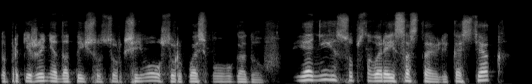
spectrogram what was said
на протяжении 1947-1948 годов. И они, собственно говоря, и составили костяк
